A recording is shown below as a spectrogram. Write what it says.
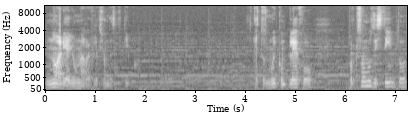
no haría yo una reflexión de este tipo. Esto es muy complejo porque somos distintos,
